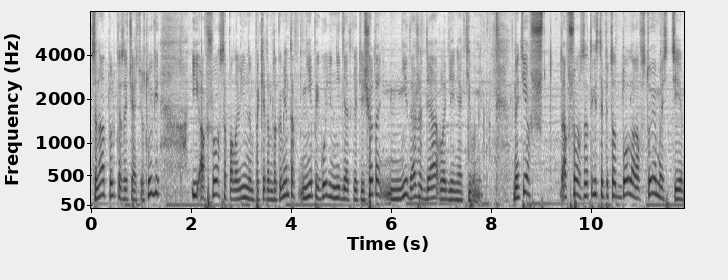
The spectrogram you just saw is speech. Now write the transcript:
цена только за часть услуги, и офшор с ополовиненным пакетом документов не пригоден ни для открытия счета, ни даже для владения активами. Найти офшор за 300-500 долларов стоимости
